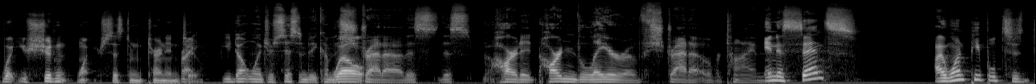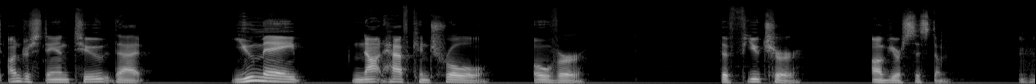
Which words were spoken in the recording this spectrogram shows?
what you shouldn't want your system to turn into. Right. You don't want your system to become Well- this strata, this this hardened hardened layer of strata over time. in a sense, I want people to understand too that you may not have control over the future of your system. Mm-hmm.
